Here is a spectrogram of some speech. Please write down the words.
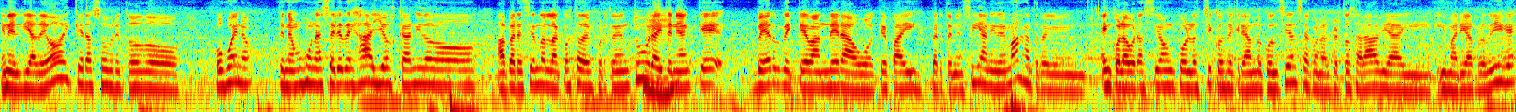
en el día de hoy, que era sobre todo pues bueno, tenemos una serie de hallos que han ido apareciendo en la costa de Fuerteventura y tenían que ver de qué bandera o a qué país pertenecían y demás, en colaboración con los chicos de Creando Conciencia, con Alberto Sarabia y, María Rodríguez.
